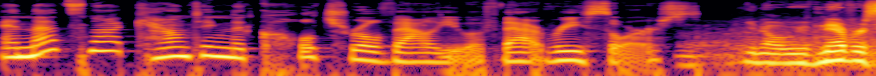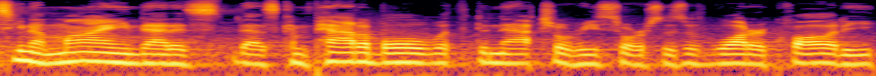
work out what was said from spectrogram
And that's not counting the cultural value of that resource. You know, we've never seen a mine that is that's compatible with the natural resources, with water quality,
